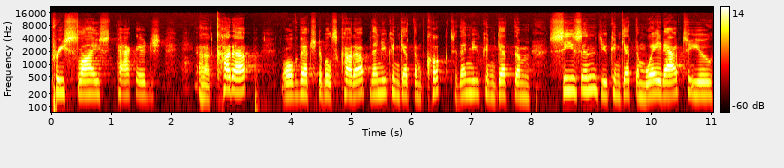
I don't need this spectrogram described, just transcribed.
pre-sliced, packaged, uh, cut up, all the vegetables cut up. Then you can get them cooked. Then you can get them seasoned. You can get them weighed out to you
